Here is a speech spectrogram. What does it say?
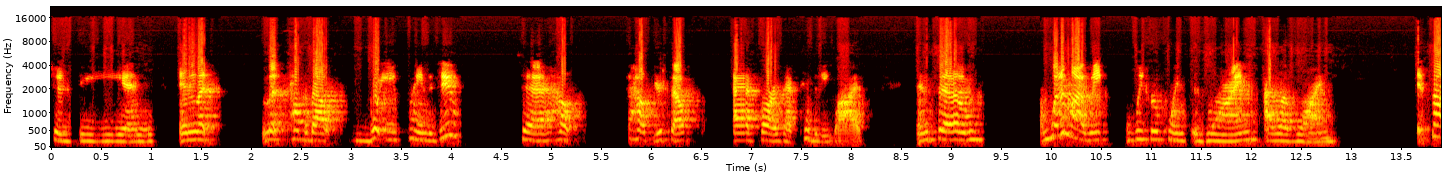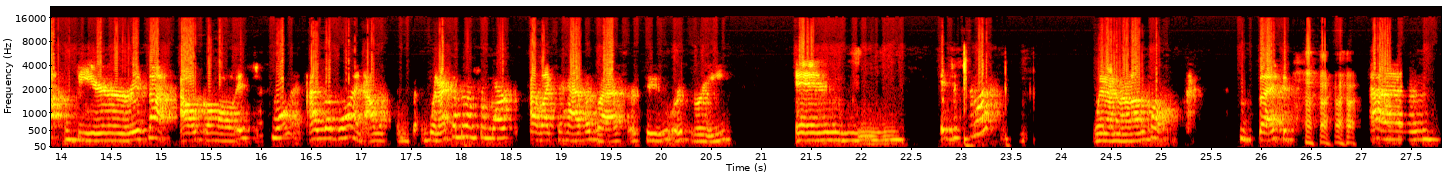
should be, and and let's let's talk about what you plan to do to help help yourself as far as activity wise. And so, one of my weak weaker points is wine. I love wine it's not beer, it's not alcohol, it's just wine. I love wine. I when I come home from work, I like to have a glass or two or three, and it just relaxes me when I'm not on call. but um,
